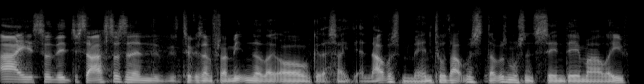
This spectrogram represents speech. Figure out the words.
aye, so they just asked us, and then they took us in for a meeting. They're like, "Oh, we've got this idea," and that was mental. That was that was the most insane day of my life.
